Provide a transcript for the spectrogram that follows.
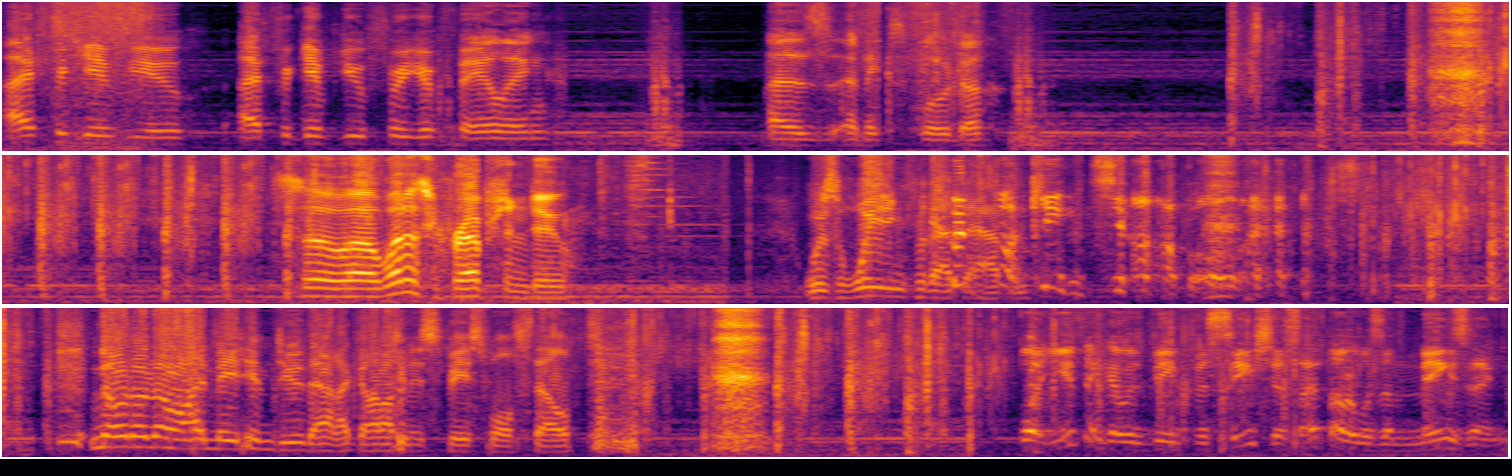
I forgive you. I forgive you for your failing as an exploder. So, uh, what does corruption do? Was waiting for that Good to happen. fucking job, Olesh. No, no, no, I made him do that. I got up in his face while stealthed. What, you think I was being facetious? I thought it was amazing.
